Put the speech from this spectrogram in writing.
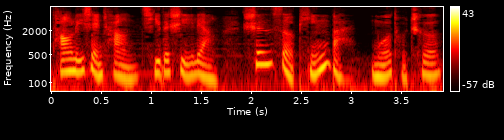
逃离现场，骑的是一辆深色平板摩托车。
